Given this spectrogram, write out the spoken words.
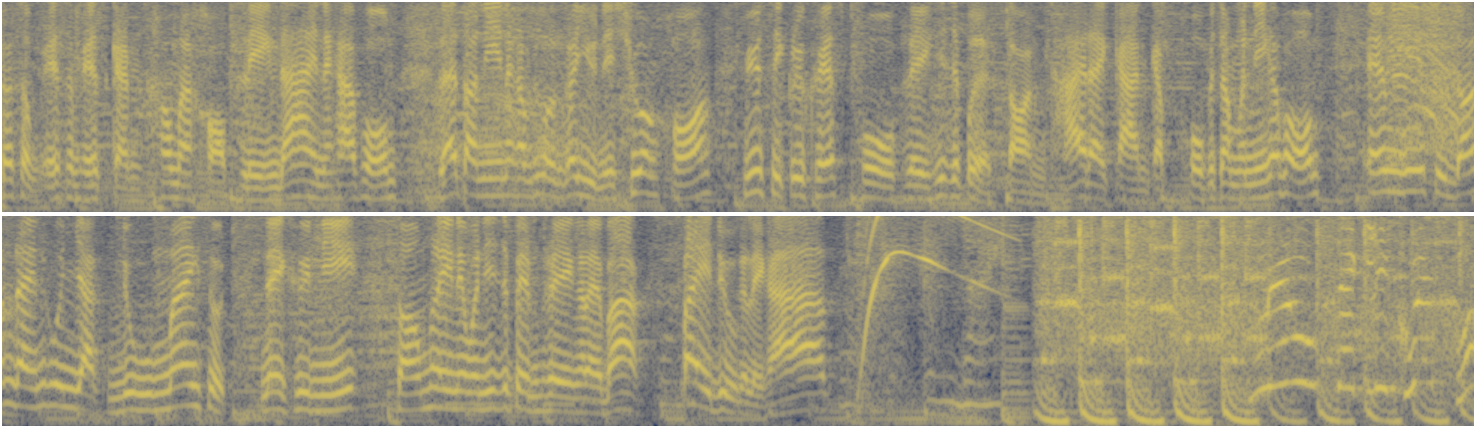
ก็ส่ง SMS กันเข้ามาขอเพลงได้นะครับผม และตอนนี้นะครับทุกคนก็อยู่ในช่วงของ Music Request p o เพลงที่จะเปิดตอนท้ายรายการกับโพประจำวันนี้ครับผม MV สุดร้อนแรงที่คุณอยากดูมากที่สุดในคืนนี้สองเพลงในวันนี้จะเป็นเพลงอะไรบ้าง ไปดูกันเลยครับ Music Request p o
